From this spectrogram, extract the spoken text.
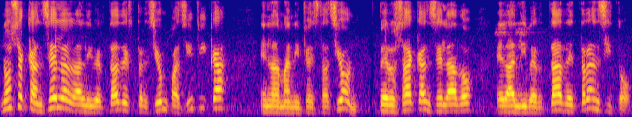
no se cancela la libertad de expresión pacífica en la manifestación, pero se ha cancelado la libertad de tránsito.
